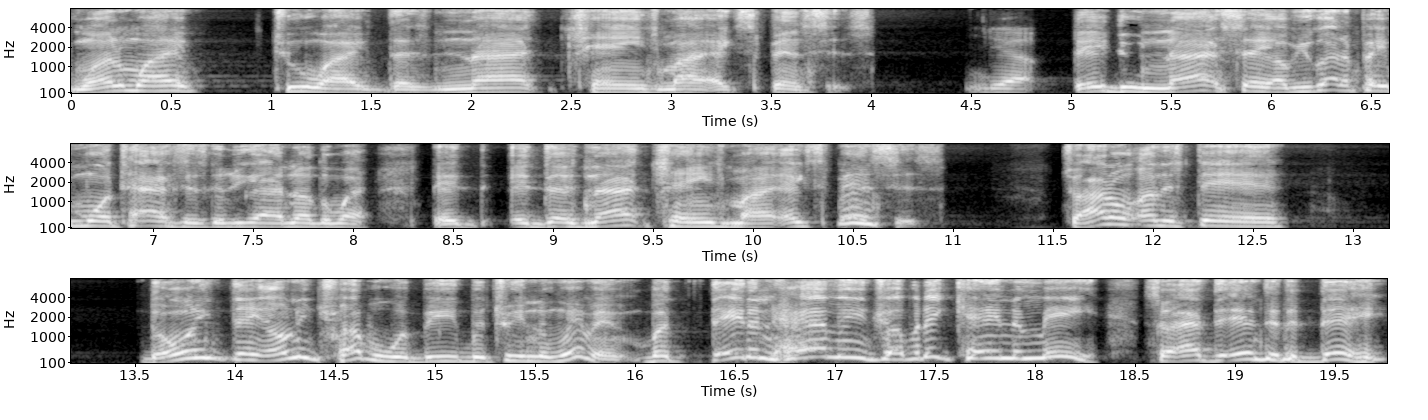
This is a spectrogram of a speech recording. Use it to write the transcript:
One wife, two wife does not change my expenses. Yeah. They do not say, "Oh, you got to pay more taxes because you got another wife." It, it does not change my expenses. So I don't understand. The only thing, only trouble would be between the women, but they didn't have any trouble. They came to me. So at the end of the day,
